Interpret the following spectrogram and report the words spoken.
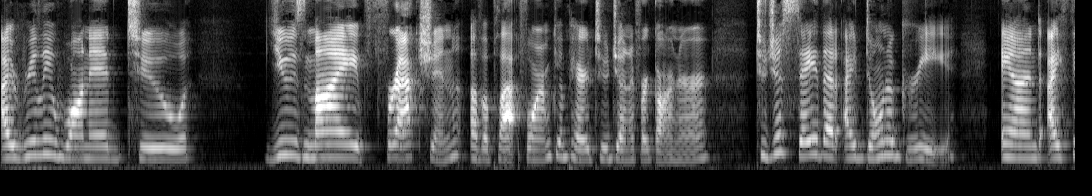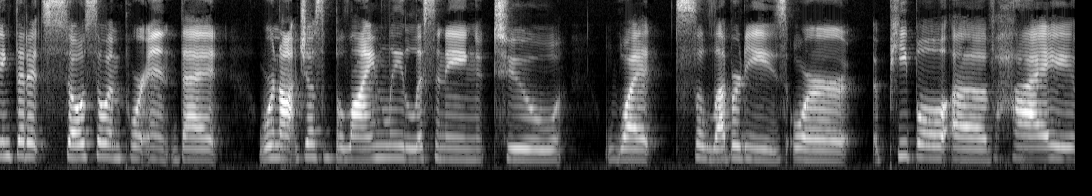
I really wanted to use my fraction of a platform compared to Jennifer Garner to just say that I don't agree. And I think that it's so, so important that we're not just blindly listening to what celebrities or people of high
